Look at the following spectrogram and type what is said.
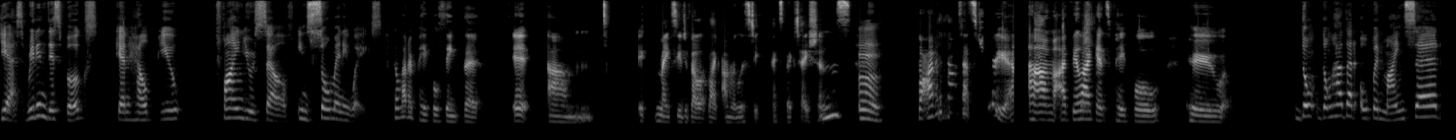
yes, reading these books can help you find yourself in so many ways. A lot of people think that it um it makes you develop like unrealistic expectations. Mm. But I don't know if that's true. Um, I feel like it's people who don't don't have that open mindset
